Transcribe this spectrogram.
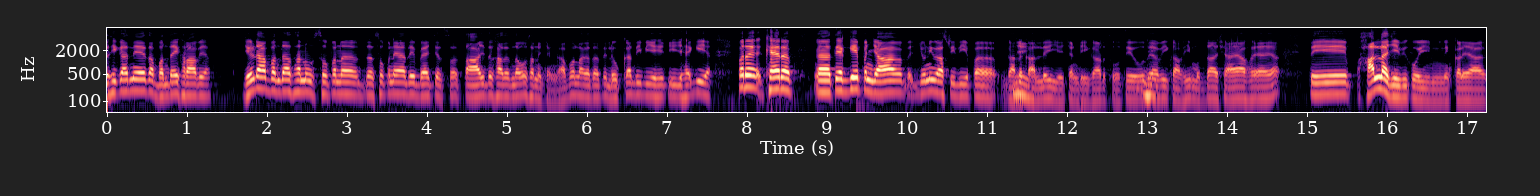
ਅਸੀਂ ਕਹਿੰਦੇ ਆ ਇਹ ਤਾਂ ਬੰਦਾ ਹੀ ਖਰਾਬ ਆ। ਜਿਹੜਾ ਬੰਦਾ ਸਾਨੂੰ ਸੁਪਨਾ ਦਾ ਸੁਪਨਿਆਂ ਦੇ ਵਿੱਚ ਤਾਜ ਦਿਖਾ ਦਿੰਦਾ ਉਹ ਸਾਨੂੰ ਚੰਗਾ ਬਹੁਤ ਲੱਗਦਾ ਤੇ ਲੋਕਾਂ ਦੀ ਵੀ ਇਹ ਚੀਜ਼ ਹੈਗੀ ਆ। ਪਰ ਖੈਰ ਤੇ ਅੱਗੇ ਪੰਜਾਬ ਯੂਨੀਵਰਸਿਟੀ ਦੀ ਆਪਾਂ ਗੱਲ ਕਰ ਲਈਏ ਚੰਡੀਗੜ੍ਹ ਤੋਂ ਤੇ ਉਹਦਾ ਵੀ ਕਾਫੀ ਮੁੱਦਾ ਛਾਇਆ ਹੋਇਆ ਆ ਤੇ ਹੱਲ ਅਜੇ ਵੀ ਕੋਈ ਨਹੀਂ ਨਿਕਲਿਆ।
